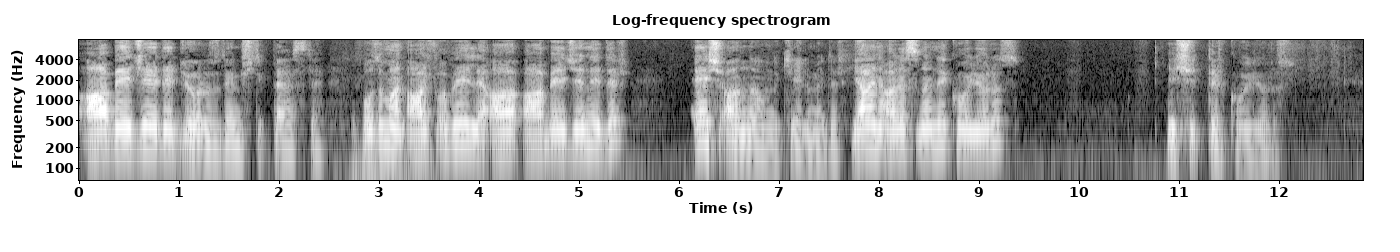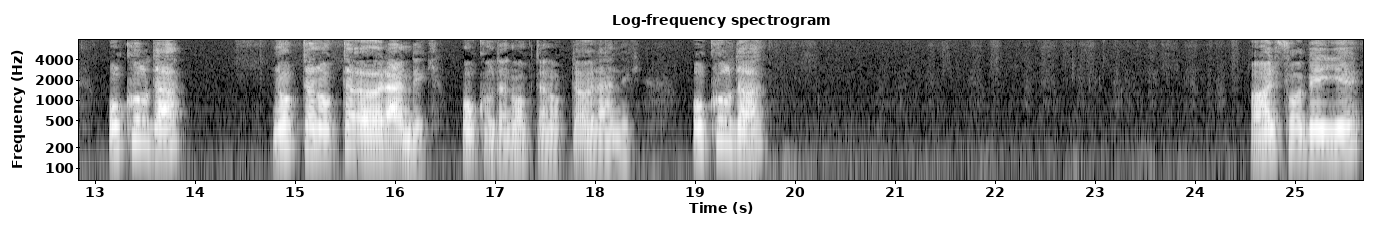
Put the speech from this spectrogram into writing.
ABC de diyoruz demiştik derste. O zaman alfabe ile ABC nedir? Eş anlamlı kelimedir. Yani arasına ne koyuyoruz? Eşittir koyuyoruz. Okulda nokta nokta öğrendik. Okulda nokta nokta öğrendik. Okulda alfabeyi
